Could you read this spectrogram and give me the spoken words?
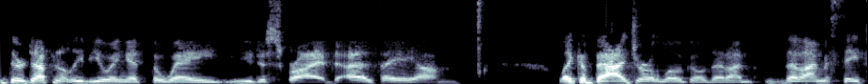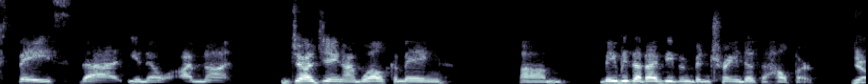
they're definitely viewing it the way you described as a, um, like a badge or a logo that I'm that I'm a safe space that you know I'm not judging, I'm welcoming. Um, maybe that I've even been trained as a helper. Yeah,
